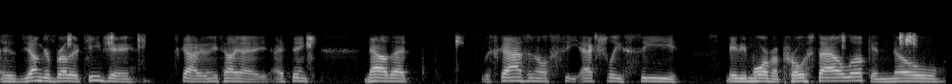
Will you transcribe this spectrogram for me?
his younger brother TJ Scotty. Let me tell you, I, I think now that Wisconsin will see actually see maybe more of a pro style look and no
